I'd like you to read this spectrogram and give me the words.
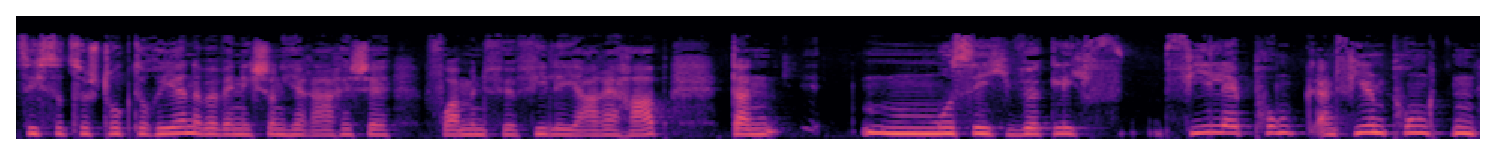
sich so zu strukturieren. Aber wenn ich schon hierarchische Formen für viele Jahre habe, dann muss ich wirklich viele Punkt, an vielen Punkten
